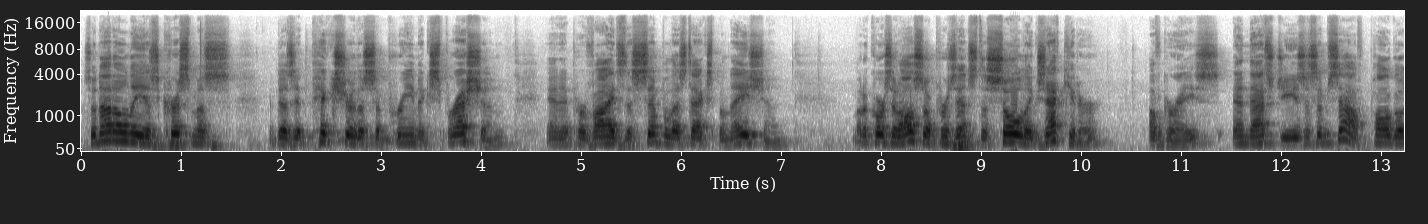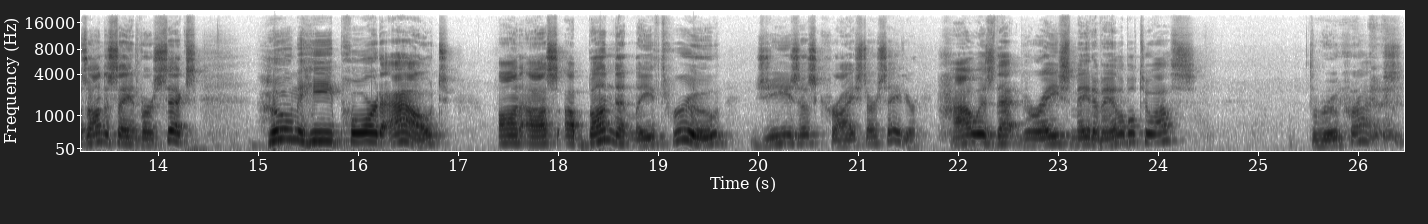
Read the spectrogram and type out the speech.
So not only is Christmas, does it picture the supreme expression, and it provides the simplest explanation, but of course it also presents the sole executor of grace, and that's Jesus himself. Paul goes on to say in verse 6 whom he poured out on us abundantly through Jesus Christ our Savior. How is that grace made available to us? Through Christ.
